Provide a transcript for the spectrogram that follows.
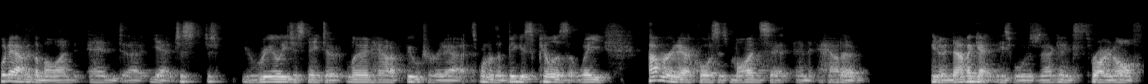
put out of the mind. And uh, yeah, just just you really just need to learn how to filter it out. It's one of the biggest pillars that we cover in our course is mindset and how to, you know, navigate these waters without getting thrown off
